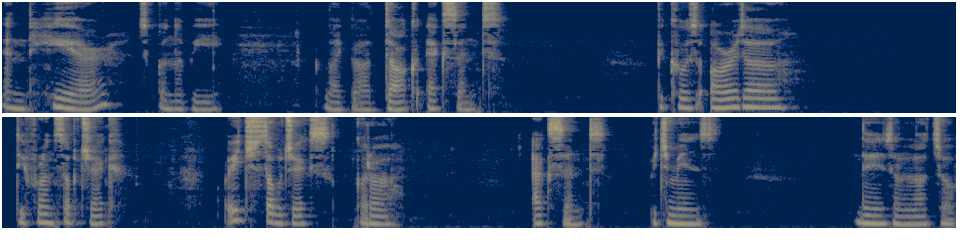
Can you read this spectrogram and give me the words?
And here it's gonna be like a dark accent. Because all the different subject each subject's got a accent which means there's a lot of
